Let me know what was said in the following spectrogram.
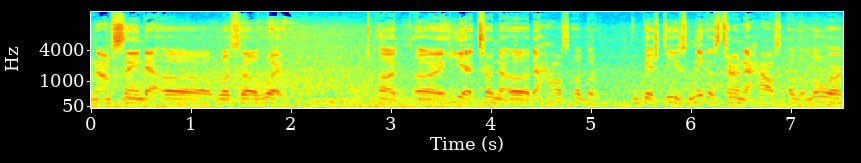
Now I'm saying that uh was uh what? Uh, uh he had turned the uh the house of the which these niggas turned the house of the Lord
